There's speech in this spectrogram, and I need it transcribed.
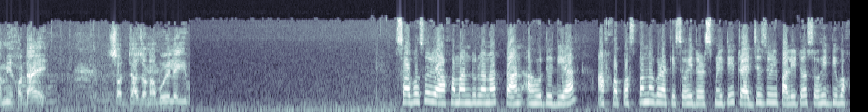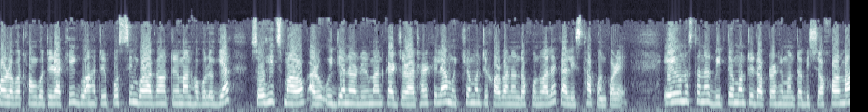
আমি সদায় শ্ৰদ্ধা জনাবই লাগিব। ছবছৰীয়া অসম আন্দোলনত প্ৰাণ আহুতি দিয়া আঠশ পঁচপন্নগৰাকী শ্বহীদৰ স্মৃতিত ৰাজ্যজুৰি পালিত শ্বহীদ দিৱসৰ লগত সংগতি ৰাখি গুৱাহাটীৰ পশ্চিম বৰাগাঁৱত নিৰ্মাণ হ'বলগীয়া শ্বহীদ স্মাৰক আৰু উদ্যানৰ নিৰ্মাণ কাৰ্যৰ আধাৰশিলা মুখ্যমন্ত্ৰী সৰ্বানন্দ সোণোৱালে কালি স্থাপন কৰে। এই অনুষ্ঠানত বিত্তমন্ত্ৰী ড হিমন্ত বিশ্ব শৰ্মা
